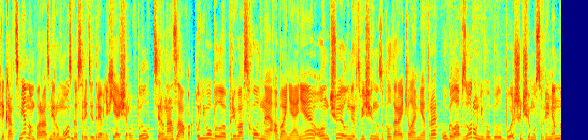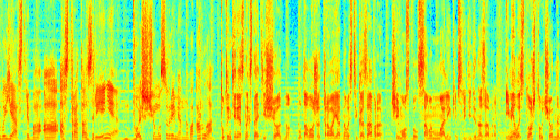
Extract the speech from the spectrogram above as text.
Рекордсменом по размеру мозга среди древних ящеров был тиранозавр. У него было превосходное обоняние, он чуял мертвечину за полтора километра, угол обзора у него был больше, чем у современного ястреба, а острота зрения больше, чем у современного орла. Тут интересно, кстати, еще одно. У того же травоядного стегозавра, чей мозг был самым маленьким среди динозавров, имелось то, что ученые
